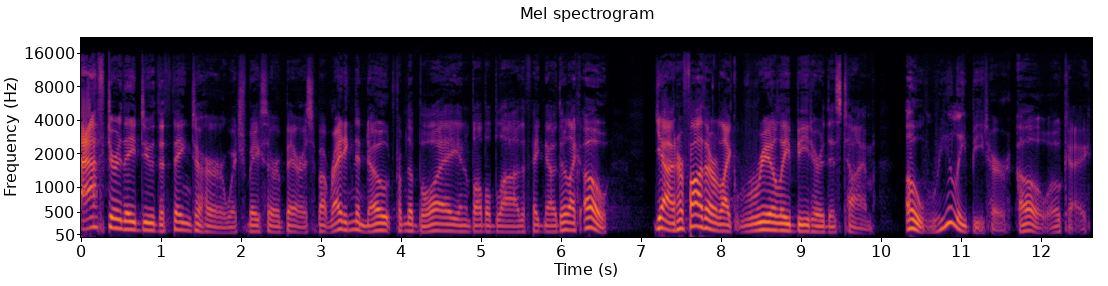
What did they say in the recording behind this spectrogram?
after they do the thing to her, which makes her embarrassed about writing the note from the boy and blah blah blah, the fake note. They're like, oh yeah, and her father like really beat her this time. Oh, really beat her? Oh, okay.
